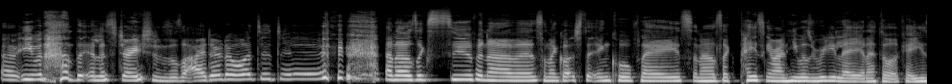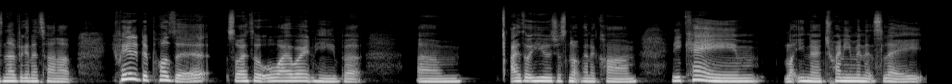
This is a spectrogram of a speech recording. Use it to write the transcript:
I even had the illustrations. I was like, I don't know what to do. and I was like super nervous. And I got to the in-call place and I was like pacing around. He was really late. And I thought, okay, he's never going to turn up. He paid a deposit. So I thought, well, why won't he? But um, I thought he was just not going to come. And he came like, you know, 20 minutes late.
